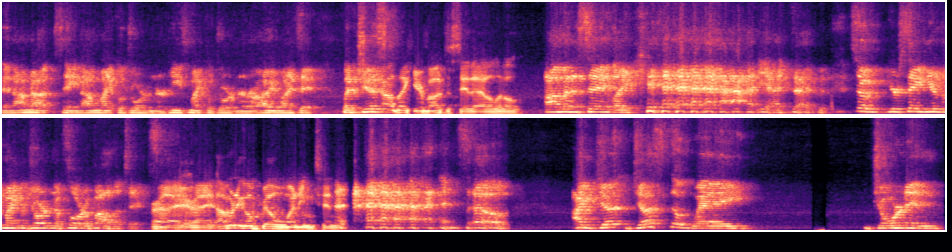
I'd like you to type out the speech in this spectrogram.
and I'm not saying I'm Michael Jordan or he's Michael Jordan or I am Isiah, but just sounds like you're about to say that a little. I'm gonna say like, yeah, exactly. So you're saying you're the Michael Jordan of Florida politics, right? Right. I'm gonna go Bill Wennington. and so, I just just the way Jordan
